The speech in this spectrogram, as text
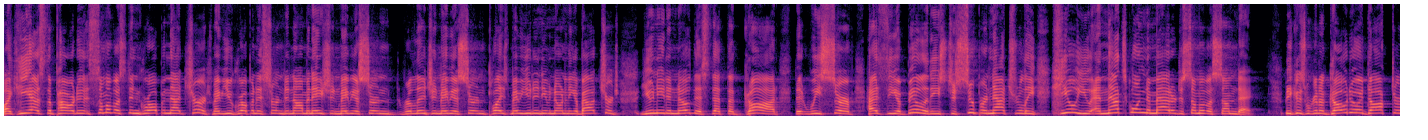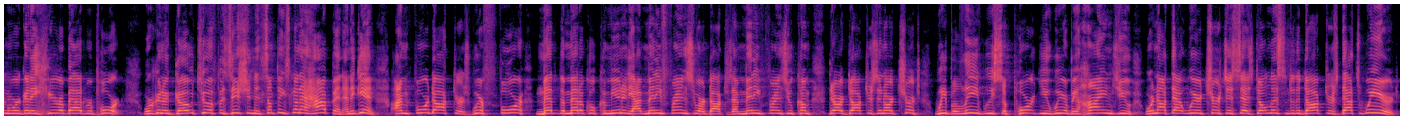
Like he has the power to. Some of us didn't grow up in that church. Maybe you grew up in a certain denomination, maybe a certain religion, maybe a certain place. Maybe you didn't even know anything about church. You need to know this that the God that we serve has the abilities to supernaturally heal you. And that's going to matter to some of us someday because we're going to go to a doctor and we're going to hear a bad report. We're going to go to a physician and something's going to happen. And again, I'm for doctors. We're for med- the medical community. I have many friends who are doctors. I have many friends who come. There are doctors in our church. We believe, we support you, we are behind you. We're not that weird church that says, don't listen to the doctors. That's weird.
